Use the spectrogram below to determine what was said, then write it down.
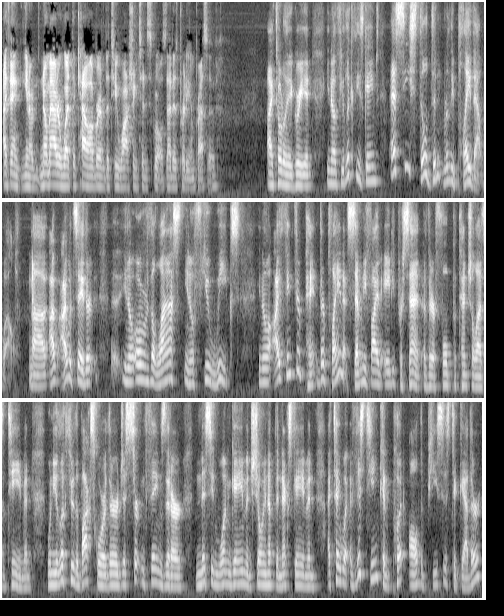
I think, you know, no matter what the caliber of the two Washington schools, that is pretty impressive. I totally agree. And, you know, if you look at these games, SC still didn't really play that well. No. Uh, I, I would say they're, uh, you know, over the last, you know, few weeks, you know, I think they're pay- they're playing at 75, 80% of their full potential as a team. And when you look through the box score, there are just certain things that are missing one game and showing up the next game. And I tell you what, if this team can put all the pieces together,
